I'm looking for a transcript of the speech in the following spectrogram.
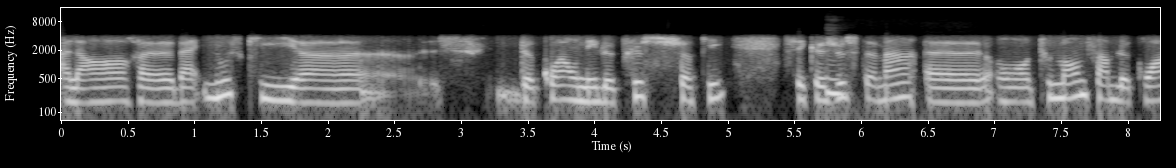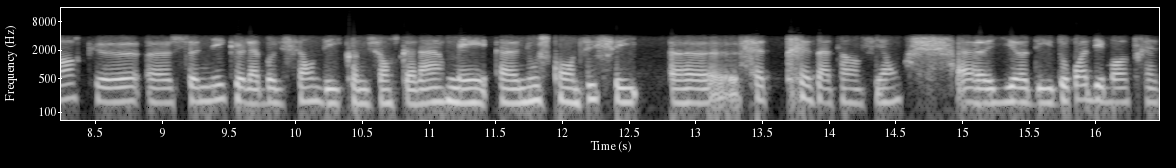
Alors, ben, nous, ce qui, de quoi on est le plus choqué, c'est que justement, euh, on, tout le monde semble croire que euh, ce n'est que l'abolition des commissions scolaires, mais euh, nous, ce qu'on dit, c'est euh, faites très attention. Euh, il y a des droits démocra-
